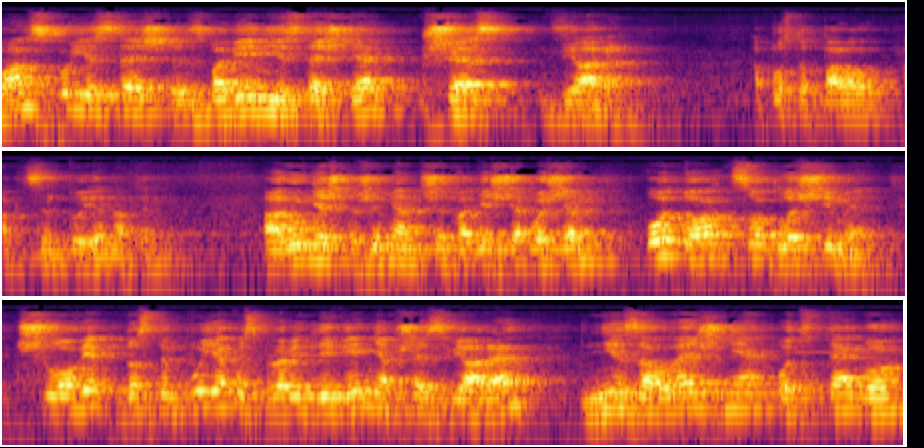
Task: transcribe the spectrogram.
łaską jesteś, zbawieni jesteście przez wiarę. Apostoł Paweł akcentuje na tym. A również Rzymian 3:28. Oto co głosimy. Człowiek dostępuje usprawiedliwienia przez wiarę, niezależnie od tego,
